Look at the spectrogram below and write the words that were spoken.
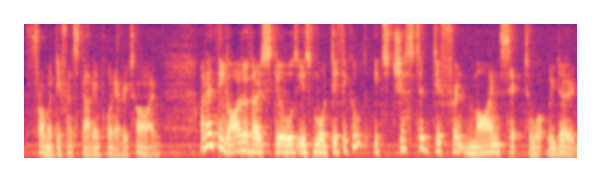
from a different starting point every time. I don't think either of those skills is more difficult. It's just a different mindset to what we do.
